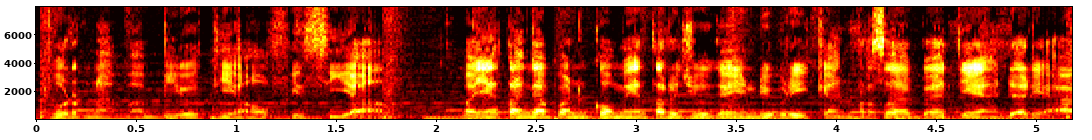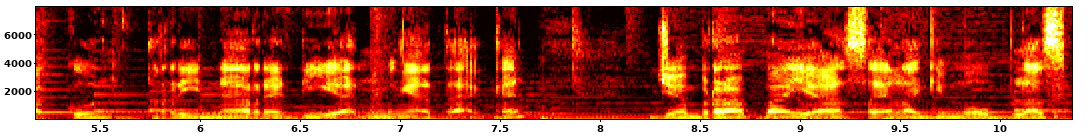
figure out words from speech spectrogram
Purnama Beauty Official. Banyak tanggapan komentar juga yang diberikan persahabat ya dari akun Rina Radian mengatakan Jam berapa ya? Saya lagi mau blast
